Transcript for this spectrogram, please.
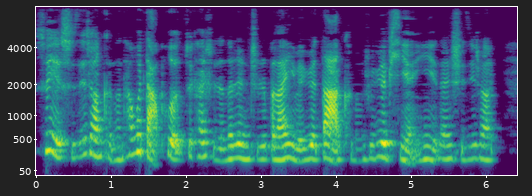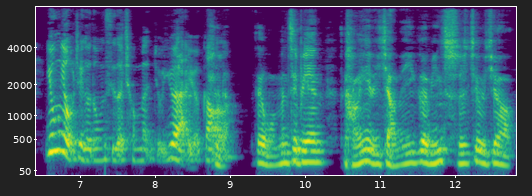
所以实际上可能它会打破最开始人的认知，本来以为越大可能是越便宜，但实际上拥有这个东西的成本就越来越高是的。在我们这边行业里讲的一个名词就叫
